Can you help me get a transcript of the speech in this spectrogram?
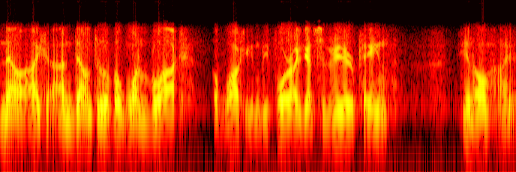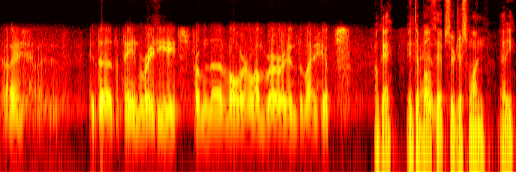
now I I'm down to about one block of walking before I get severe pain. You know, I I, I the the pain radiates from the lower lumbar into my hips. Okay, into both and, hips or just one, Eddie?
